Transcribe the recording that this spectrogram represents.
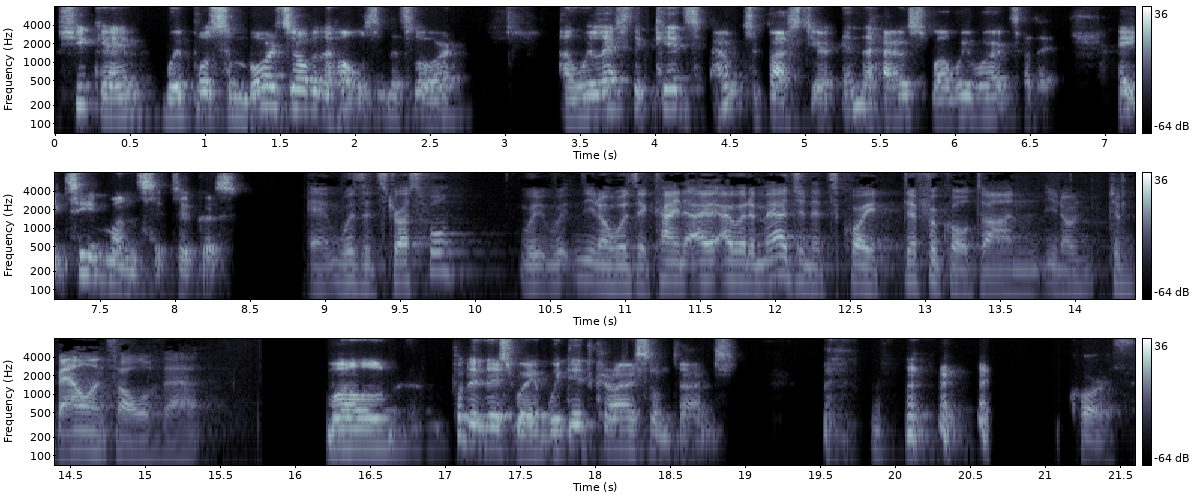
she came. We put some boards over the holes in the floor, and we left the kids out to pasture in the house while we worked on it. Eighteen months it took us. And was it stressful? You know, was it kind of? I, I would imagine it's quite difficult on you know to balance all of that. Well, put it this way: we did cry sometimes. of course.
